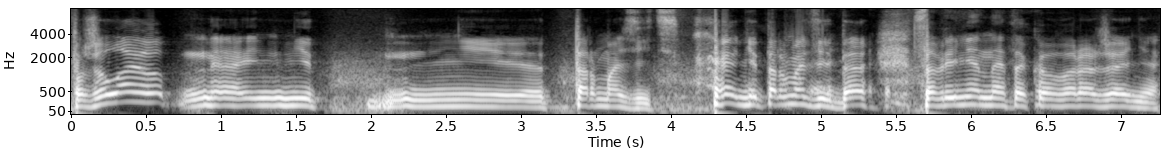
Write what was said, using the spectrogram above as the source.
Пожелаю э, не, не тормозить. Не тормозить, да? Современное такое выражение.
